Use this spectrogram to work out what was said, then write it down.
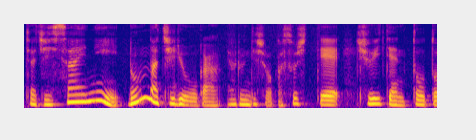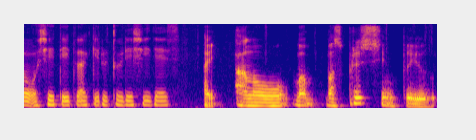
じゃあ実際にどんな治療があるんでしょうか？そして注意点等々教えていただけると嬉しいです。はい、あの、まあ、バスプレッシンという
